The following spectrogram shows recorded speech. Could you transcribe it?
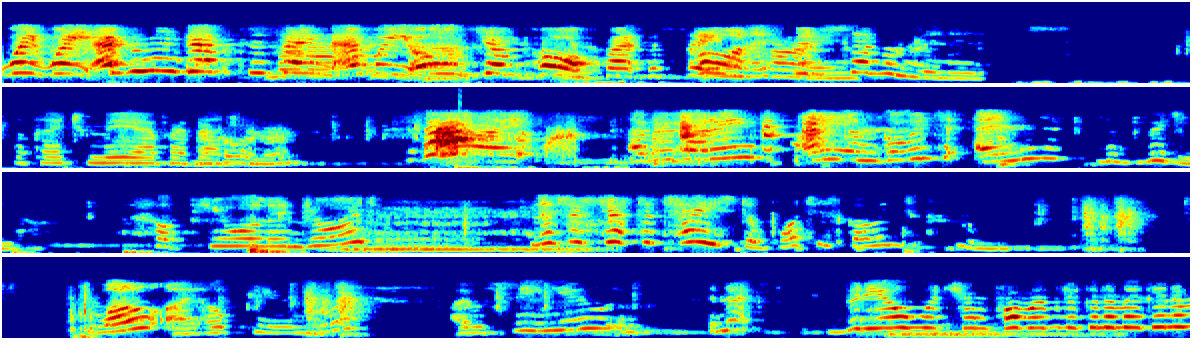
Wait, wait, everyone gets the same No, and we yeah. all jump off at the same Come on, it's time. been seven minutes. Me, everybody. going on. Right, everybody, I am going to end the video. Hope you all enjoyed. This is just a taste of what is going to come. Well, I hope you enjoyed. I will see you in the next video, which I'm probably going to make in a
